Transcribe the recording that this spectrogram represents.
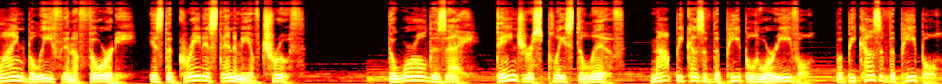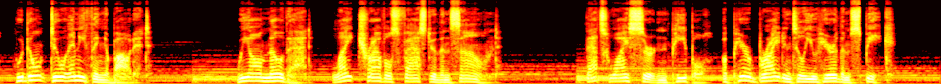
blind belief in authority is the greatest enemy of truth. The world is a dangerous place to live, not because of the people who are evil, but because of the people who don't do anything about it. We all know that light travels faster than sound. That's why certain people appear bright until you hear them speak.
